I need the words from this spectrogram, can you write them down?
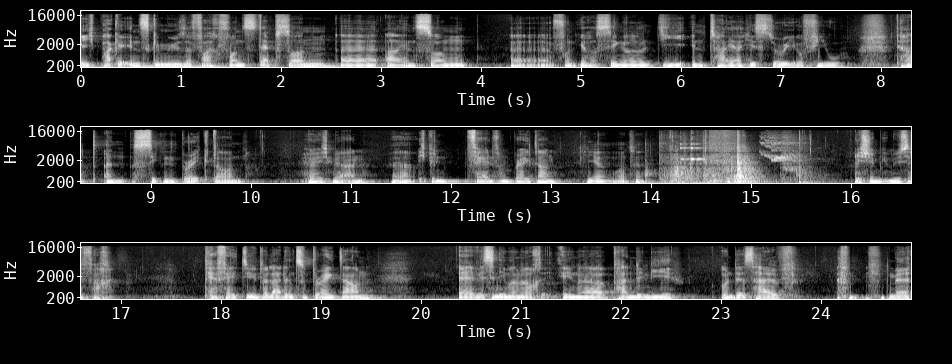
Ich packe ins Gemüsefach von Stepson äh, ein Song äh, von ihrer Single The Entire History of You. Der hat einen sicken Breakdown. Hör ich mir an. Ja, Ich bin Fan von Breakdown. hier, warte. Ich im Gemüsefach. Perfekte Überleitung zu Breakdown. Äh, wir sind immer noch in einer Pandemie und deshalb Mal-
